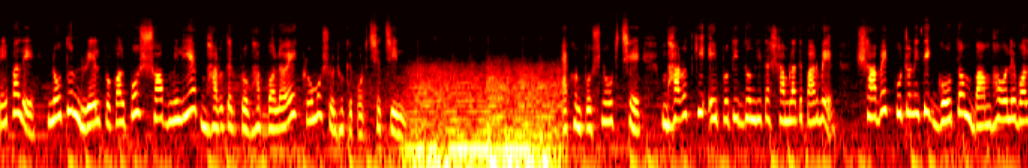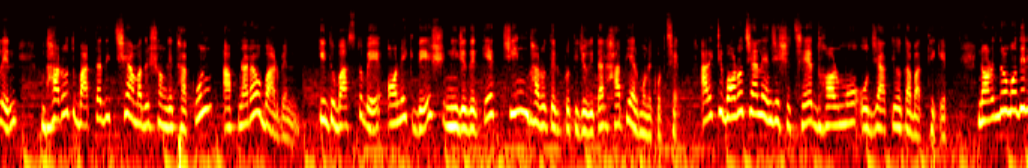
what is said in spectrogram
নেপালে নতুন রেল প্রকল্প সব মিলিয়ে ভারতের প্রভাব বলয়ে ক্রমশ ঢুকে পড়ছে চীন। এখন প্রশ্ন উঠছে, ভারত কি এই প্রতিদ্বন্দ্বিতা সামলাতে পারবে? সাবেক কূটনীতিক গৌতম বাম্ভাওলে বলেন, ভারত বার্তা দিচ্ছে আমাদের সঙ্গে থাকুন, আপনারাও বাড়বেন। কিন্তু বাস্তবে অনেক দেশ নিজেদেরকে চীন ভারতের প্রতিযোগিতার হাতিয়ার মনে করছে। আরেকটি বড় চ্যালেঞ্জ এসেছে ধর্ম ও জাতীয়তাবাদ থেকে। নরেন্দ্র মোদীর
